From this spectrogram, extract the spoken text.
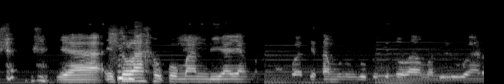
ya itulah hukuman dia yang membuat kita menunggu begitu lama di luar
